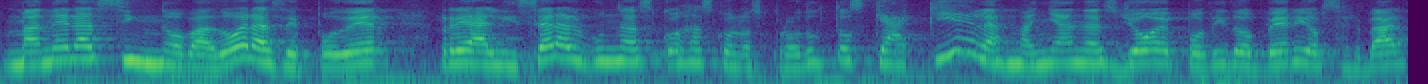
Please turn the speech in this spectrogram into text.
maneras innovadoras de poder realizar algunas cosas con los productos que aquí en las mañanas yo he podido ver y observar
